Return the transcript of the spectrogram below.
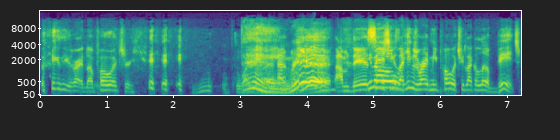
he was writing up poetry. So why you Dang, laughing? really? Yeah, I'm dead You serious. She was like, he was writing me poetry like a little bitch.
